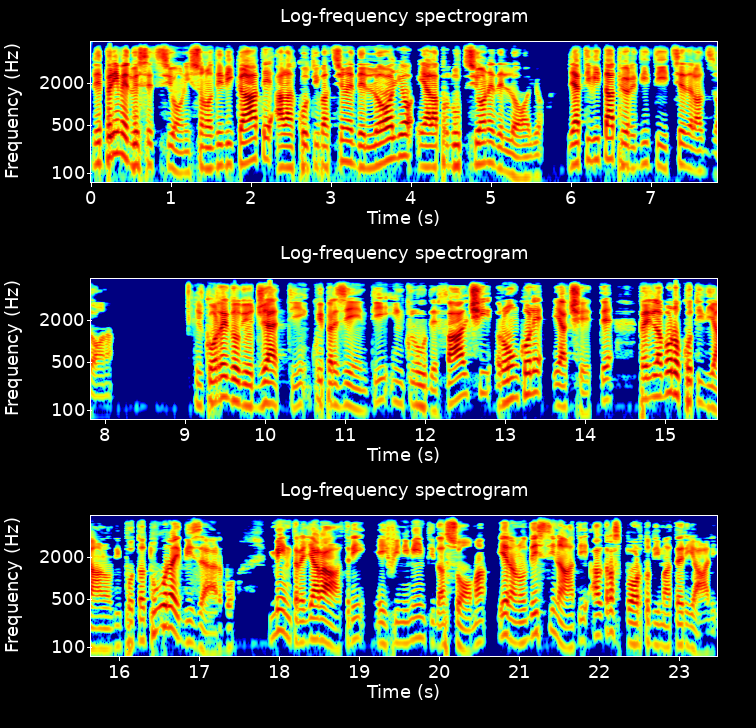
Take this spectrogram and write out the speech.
Le prime due sezioni sono dedicate alla coltivazione dell'olio e alla produzione dell'olio, le attività più redditizie della zona. Il corredo di oggetti qui presenti include falci, roncole e accette per il lavoro quotidiano di potatura e diserbo, mentre gli aratri e i finimenti da soma erano destinati al trasporto di materiali.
